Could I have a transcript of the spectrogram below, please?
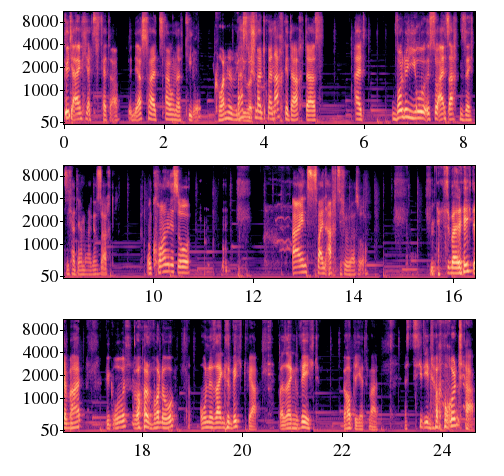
gilt ja eigentlich als fetter. Denn der ist halt 200 Kilo. Cornel Hast du schon mal drüber nachgedacht, dass halt Voluyu ist so 1,68, hat er mal gesagt. Und Cornel ist so 1,82 oder so. Jetzt überleg dir mal, wie groß Wol- Wollo ohne sein Gewicht wäre. Weil sein Gewicht, behaupte ich jetzt mal, das zieht ihn doch runter.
